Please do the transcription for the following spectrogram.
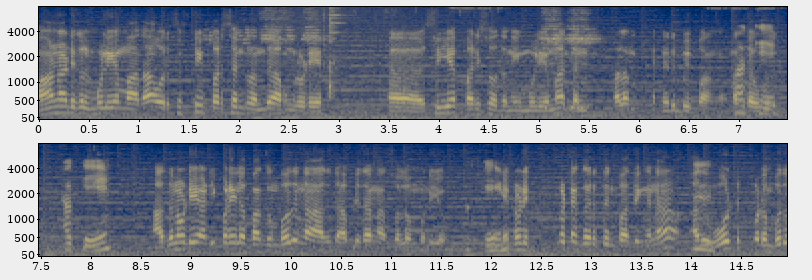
மாநாடுகள் மூலியமா தான் ஒரு 50% பர்சன்ட் வந்து அவங்களுடைய சுய பரிசோதனை மூலியமா தன் பலம் நிரூபிப்பாங்க மற்றவங்களுக்கு அதனுடைய அடிப்படையில பார்க்கும்போது நான் அது அப்படிதான் நான் சொல்ல முடியும். என்னுடைய கருத்துன்னு பாத்தீங்கன்னா அது ஓட்டு போடும்போது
